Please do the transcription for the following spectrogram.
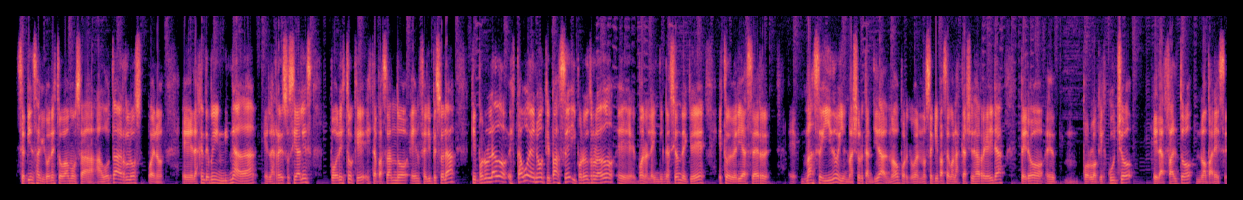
se piensa que con esto vamos a, votarlos, bueno, eh, la gente muy indignada en las redes sociales por esto que está pasando en Felipe Solá, que por un lado está bueno que pase y por otro lado, eh, bueno, la indignación de que esto debería ser más seguido y en mayor cantidad, ¿no? Porque, bueno, no sé qué pasa con las calles de Regueira, pero por lo que escucho, el asfalto no aparece.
